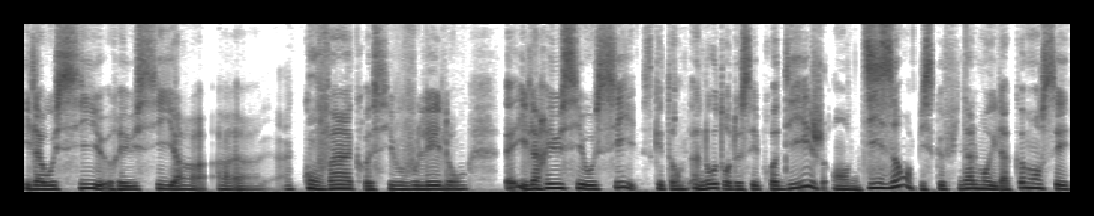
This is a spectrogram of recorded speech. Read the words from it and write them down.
Il a aussi réussi à, convaincre, si vous voulez, il a réussi aussi, ce qui est un autre de ses prodiges, en dix ans, puisque finalement il a commencé,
